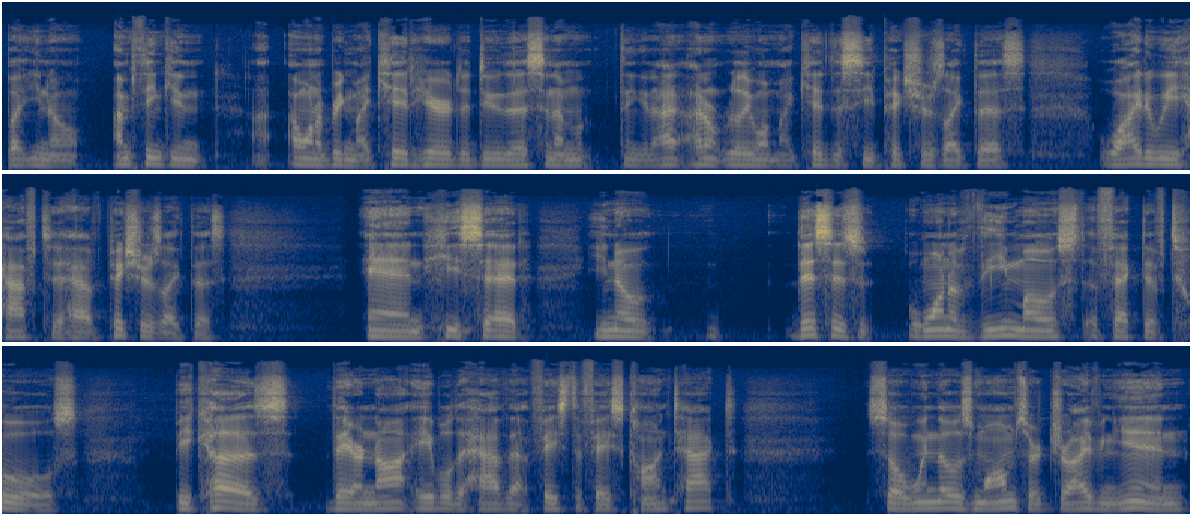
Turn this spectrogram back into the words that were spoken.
but you know, I'm thinking I, want to bring my kid here to do this, and I'm thinking I, I don't really want my kid to see pictures like this. Why do we have to have pictures like this? And he said, you know, this is one of the most effective tools because they are not able to have that face-to-face contact. So when those moms are driving in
